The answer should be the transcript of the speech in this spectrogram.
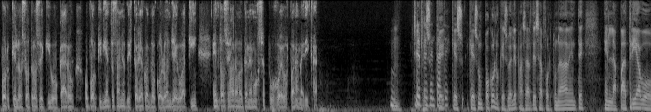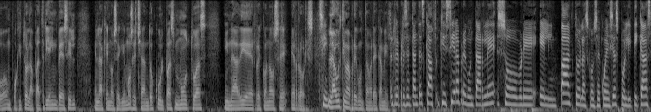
porque los otros se equivocaron o por 500 años de historia cuando Colón llegó aquí, entonces ahora no tenemos Juegos Panamericanos. Sí, que es- Representante. Que, es, que es un poco lo que suele pasar desafortunadamente en la patria boba, un poquito la patria imbécil, en la que nos seguimos echando culpas mutuas y nadie reconoce errores. La última pregunta, María Camila. Representante Scaff, quisiera preguntarle sobre el impacto, las consecuencias políticas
